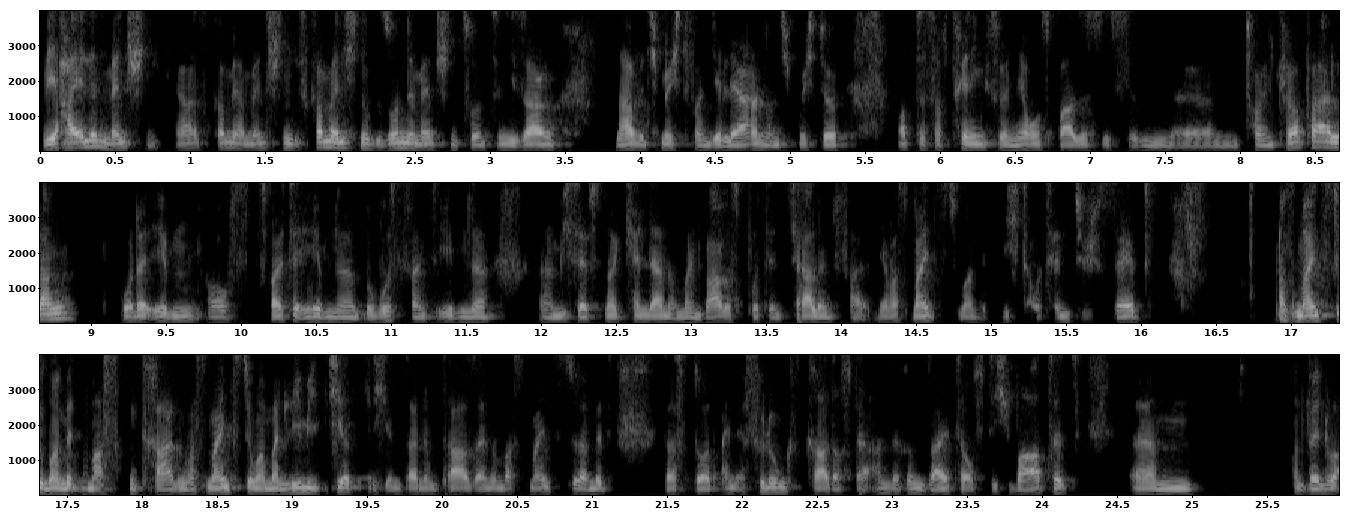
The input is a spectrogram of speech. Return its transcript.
Wir heilen Menschen. Ja, es kommen ja Menschen, es kommen ja nicht nur gesunde Menschen zu uns, die sagen, Navid, ich möchte von dir lernen und ich möchte, ob das auf Trainings- oder Ernährungsbasis ist, einen ähm, tollen Körper erlangen oder eben auf zweiter Ebene, Bewusstseinsebene, äh, mich selbst neu kennenlernen und mein wahres Potenzial entfalten. Ja, was meinst du mal mit nicht authentisches Selbst? Was meinst du mal mit Masken tragen? Was meinst du mal, man limitiert sich in seinem Dasein? Und was meinst du damit, dass dort ein Erfüllungsgrad auf der anderen Seite auf dich wartet, ähm, und wenn du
